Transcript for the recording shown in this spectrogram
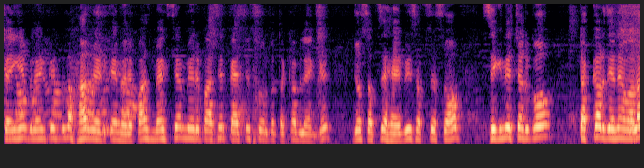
चाहिए ब्लैंकेट मतलब हर रेट के है मेरे पास। मैक्सिमम मेरे पास है पैंतीस सौ रुपए तक का ब्लैंकेट जो सबसे हैवी सबसे सॉफ्ट सिग्नेचर को टक्कर देने वाला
